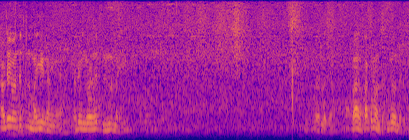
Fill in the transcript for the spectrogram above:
அப்படியே வந்துட்டு இந்த மைய காமிங்க அப்படியே இங்கே வந்துட்டு நின்று மைய. வரல வாங்க பக்கமாக வந்துடும் இங்கே வந்துடுங்க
